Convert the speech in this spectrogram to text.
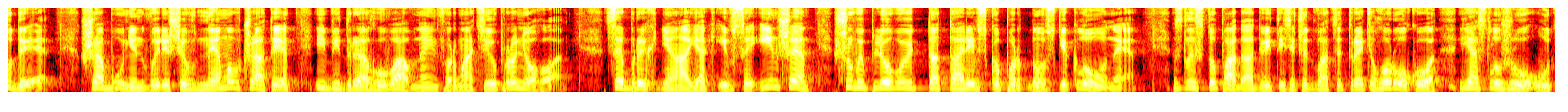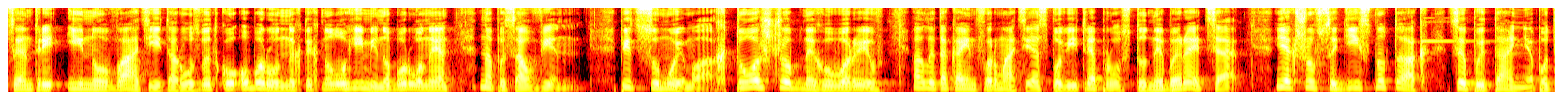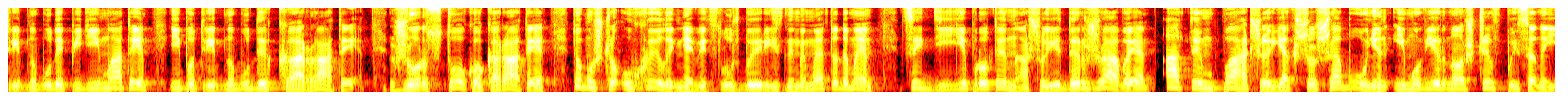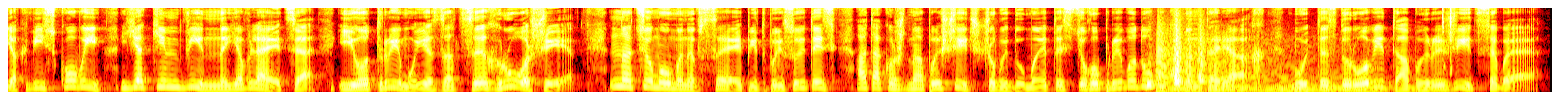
Шабунін вирішив не мовчати і відреагував на інформацію про нього. Це брехня, як і все інше, що випльовують татарівсько-портновські клоуни. З листопада 2023 року я служу у центрі інновації та розвитку оборонних технологій Міноборони, написав він. Підсумуємо, хто що б не говорив, але така інформація з повітря просто не береться. Якщо все дійсно так, це питання потрібно буде підіймати і потрібно буде карати, жорстоко карати, тому що ухилення від служби різними методами це діє проти нашої держави. А тим паче, якщо Шабунін, імовірно, ще вписаний як військовий, яким він не являється, і отримує за це гроші. На цьому у мене все. Підписуйтесь, а також напишіть, що ви думаєте з цього приводу у коментарях. Будьте здорові та бережіть себе.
